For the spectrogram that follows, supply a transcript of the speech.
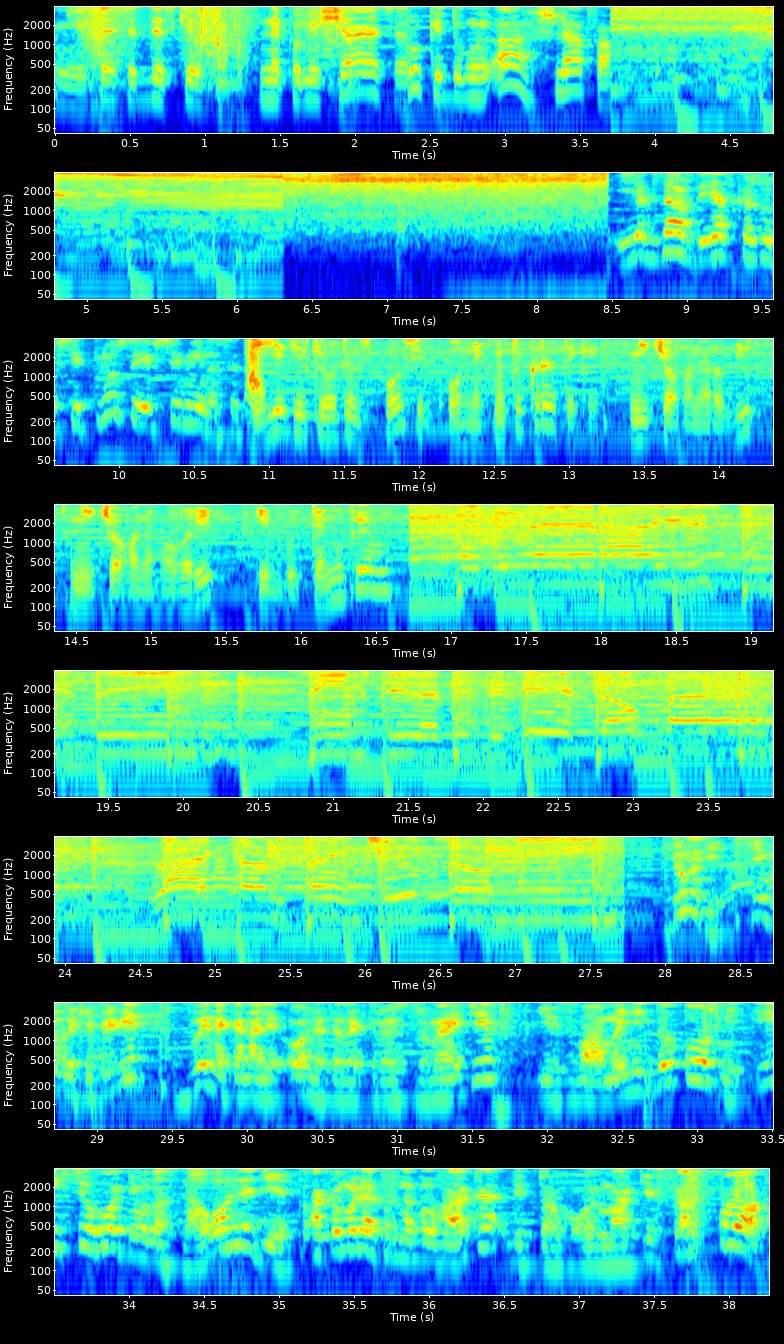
Ні, 10 дисків не поміщається. Руки думаю, а, шляпа. І як завжди, я скажу всі плюси і всі мінуси. Є тільки один спосіб уникнути критики. Нічого не робіть, нічого не говоріть і будьте ніким. Ви на каналі Огляд електроінструментів і з вами Нік Дотошний. І сьогодні у нас на огляді акумуляторна болгарка від торгової марки Start Pro.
